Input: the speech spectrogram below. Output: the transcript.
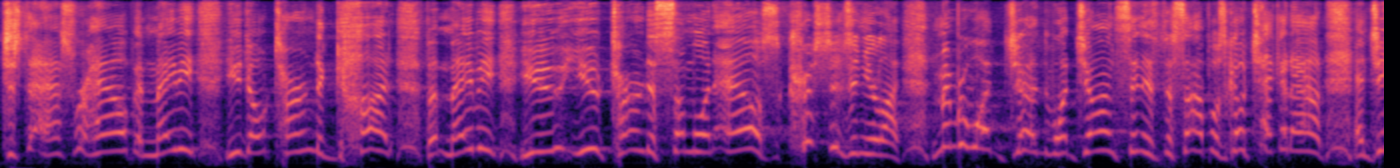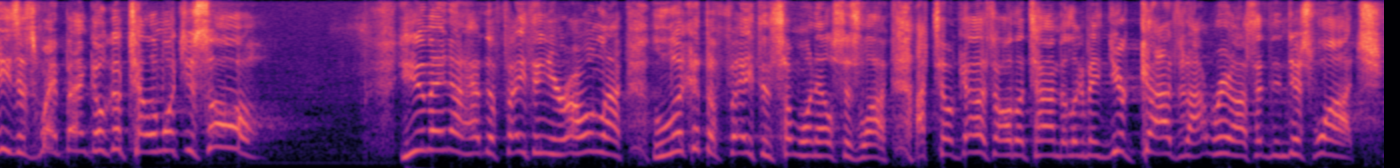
Just to ask for help, and maybe you don't turn to God, but maybe you you turn to someone else, Christians in your life. Remember what, what John sent his disciples? Go check it out. And Jesus went back, go, go tell them what you saw. You may not have the faith in your own life. Look at the faith in someone else's life. I tell guys all the time that look at me, your God's not real. I said, then just watch.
